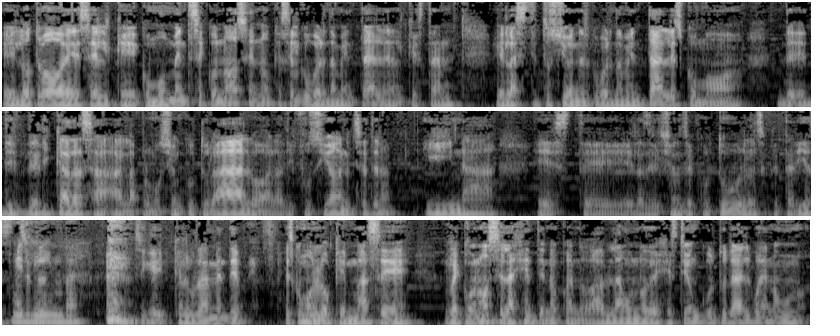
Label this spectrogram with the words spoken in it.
El otro es el que comúnmente se conoce, ¿no? Que es el gubernamental, en el que están eh, las instituciones gubernamentales como dedicadas a, la promoción cultural o a la difusión, etcétera. INA, este, las direcciones de cultura, las secretarías, el INBA. Así que, regularmente es como lo que más se reconoce la gente, ¿no? Cuando habla uno de gestión cultural, bueno, uno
